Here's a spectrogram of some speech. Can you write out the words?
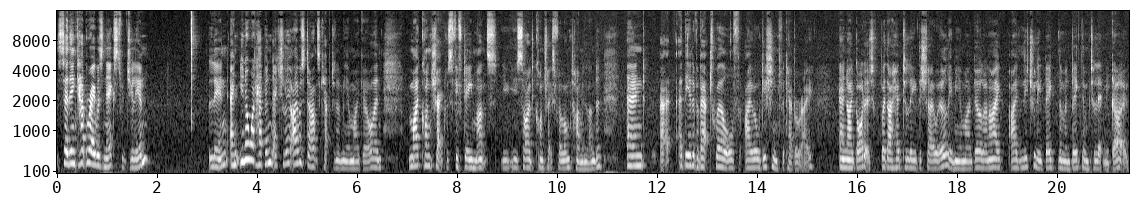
so then Cabaret was next with Gillian. Lynne, and you know what happened actually? I was dance captain of me and my girl, and my contract was 15 months. You, you signed contracts for a long time in London. And uh, at the end of about 12, I auditioned for Cabaret and I got it, but I had to leave the show early, me and my girl, and I, I literally begged them and begged them to let me go.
